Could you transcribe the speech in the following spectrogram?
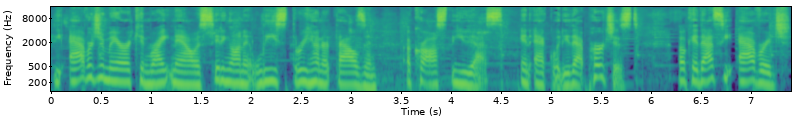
the average American right now is sitting on at least 300,000 across the US in equity that purchased. Okay, that's the average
